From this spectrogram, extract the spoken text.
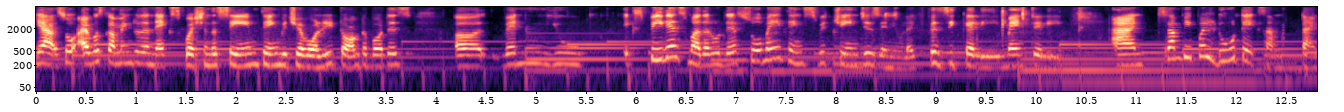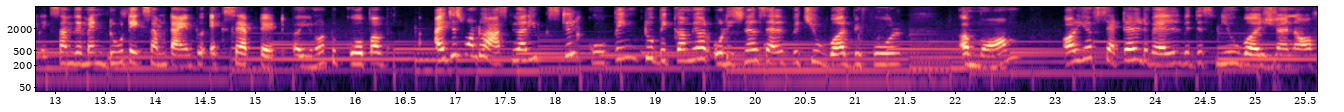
yeah so i was coming to the next question. The same thing which you have already talked about is uh, when you experience motherhood there's so many things which changes in you like physically mentally. And some people do take some time like some women do take some time to accept it uh, you know to cope up. I just want to ask you are you still coping to become your original self which you were before a mom? Or you have settled well with this new version of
